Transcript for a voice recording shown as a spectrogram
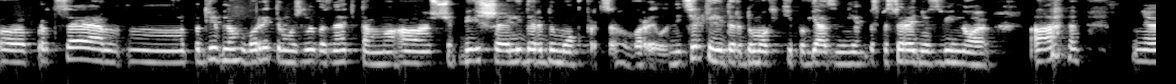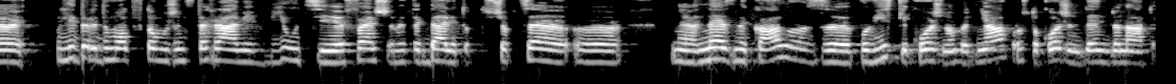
е, про це потрібно говорити. Можливо, знаєте, там щоб більше лідери думок про це говорили. Не тільки лідери думок, які пов'язані безпосередньо з війною, а е, лідери думок в тому ж інстаграмі, б'юті, фешн і так далі. Тобто, щоб це е, не зникало з повістки кожного дня, просто кожен день донати.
